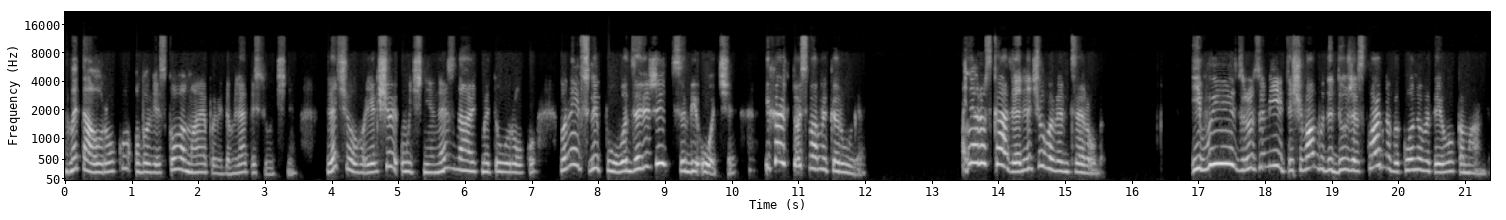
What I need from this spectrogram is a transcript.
Мета уроку обов'язково має повідомлятись учням. Для чого? Якщо учні не знають мету уроку, вони всліпу, от зав'яжіть собі очі, і хай хтось вами керує. Не розказує, для чого він це робить. І ви зрозумієте, що вам буде дуже складно виконувати його команди.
